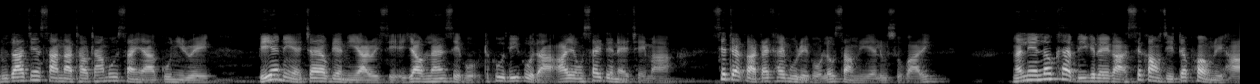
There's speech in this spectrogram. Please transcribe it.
လူသားချင်းစာနာထောက်ထားမှုဆိုင်ရာအကူအညီတွေဘေးရန်ရဲ့ကြားရောက်တဲ့နေရာတွေစီအရောက်လှမ်းစေဖို့တခုတည်းကိုသာအာယုံစိုက်တဲ့အချိန်မှာစစ်တပ်ကတိုက်ခိုက်မှုတွေကိုလှုံ့ဆော်နေရလို့ဆိုပါတယ်။ငလင်လောက်ခတ်ပြီးကတည်းကစစ်ကောင်စီတပ်ဖွဲ့ဝင်တွေဟာ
